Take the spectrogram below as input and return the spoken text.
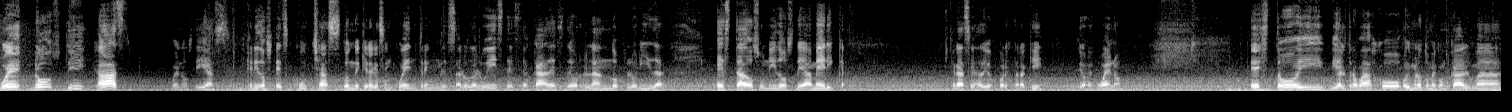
Buenos días. Buenos días, queridos escuchas, donde quiera que se encuentren. Les saluda Luis desde acá, desde Orlando, Florida, Estados Unidos de América. Gracias a Dios por estar aquí. Dios es bueno. Estoy, vi el trabajo, hoy me lo tomé con calma,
